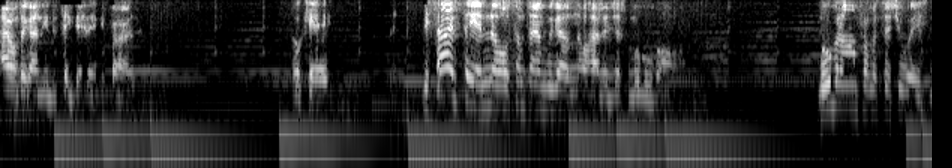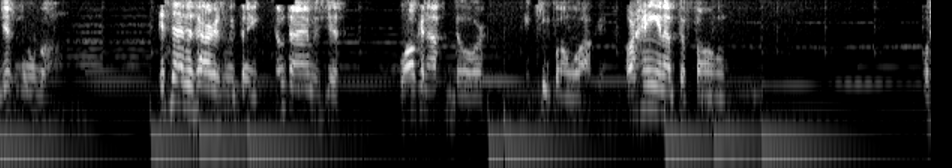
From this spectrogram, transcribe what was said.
I don't think I need to take that any farther. Okay? Besides saying no, sometimes we got to know how to just move on. Moving on from a situation, just move on. It's not as hard as we think. Sometimes it's just walking out the door and keep on walking. Or hanging up the phone. Or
